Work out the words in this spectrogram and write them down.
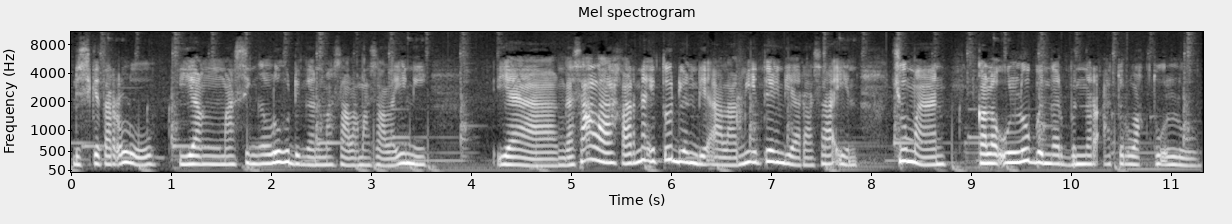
di sekitar lu yang masih ngeluh dengan masalah-masalah ini. Ya nggak salah karena itu yang dialami itu yang dia rasain. Cuman kalau lu bener-bener atur waktu lu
